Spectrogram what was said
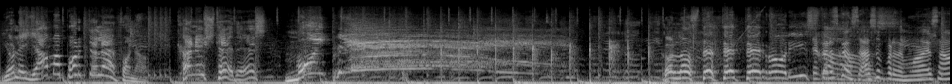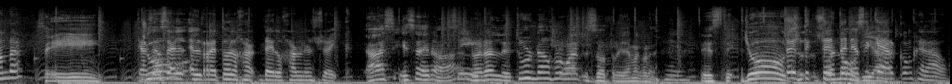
yo le llamo por teléfono. Con ustedes, muy Con los terroristas. ¿Te acuerdas cuando estaba súper de moda esa onda? Sí. Que Yo- hacías el, el reto del, del Harlem Shake. Ah, sí, esa era, ¿ah? Sí. No era el de Turn Down for What, es otro, ya me acordé. Este, yo Te, su- te- tenías que quedar congelado.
